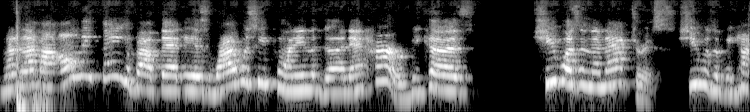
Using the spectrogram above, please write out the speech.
Now, now, my only thing about that is why was he pointing the gun at her? Because she wasn't an actress. She was a behind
